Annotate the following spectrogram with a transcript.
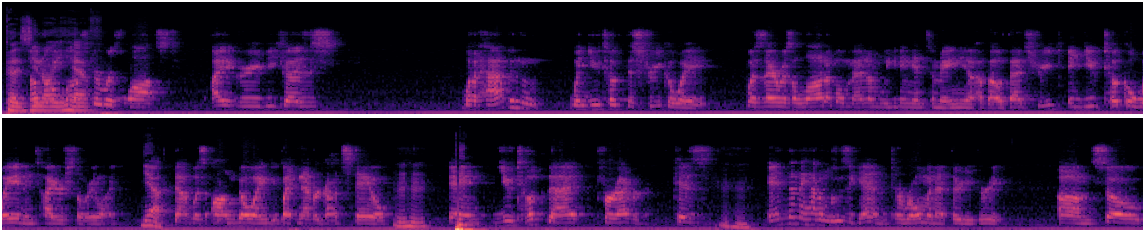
Because you know you have luster was lost. I agree because what happened when you took the streak away was there was a lot of momentum leading into Mania about that streak, and you took away an entire storyline yeah. that was ongoing but never got stale, Mm-hmm. and you took that forever. because Mhm. and then they had him lose again to Roman at 33. Um, so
